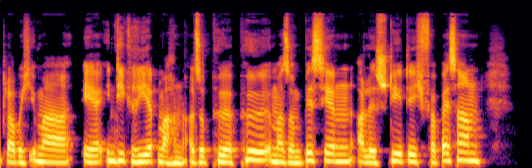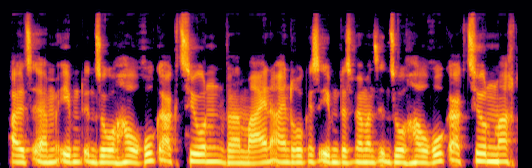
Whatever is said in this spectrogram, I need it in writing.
glaube ich, immer eher integriert machen. Also peu à peu, immer so ein bisschen, alles stetig verbessern als ähm, eben in so Hauruck-Aktionen, weil mein Eindruck ist eben, dass wenn man es in so Hauruck-Aktionen macht,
